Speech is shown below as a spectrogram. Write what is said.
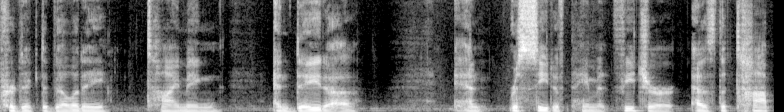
predictability, timing, and data and receipt of payment feature as the top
